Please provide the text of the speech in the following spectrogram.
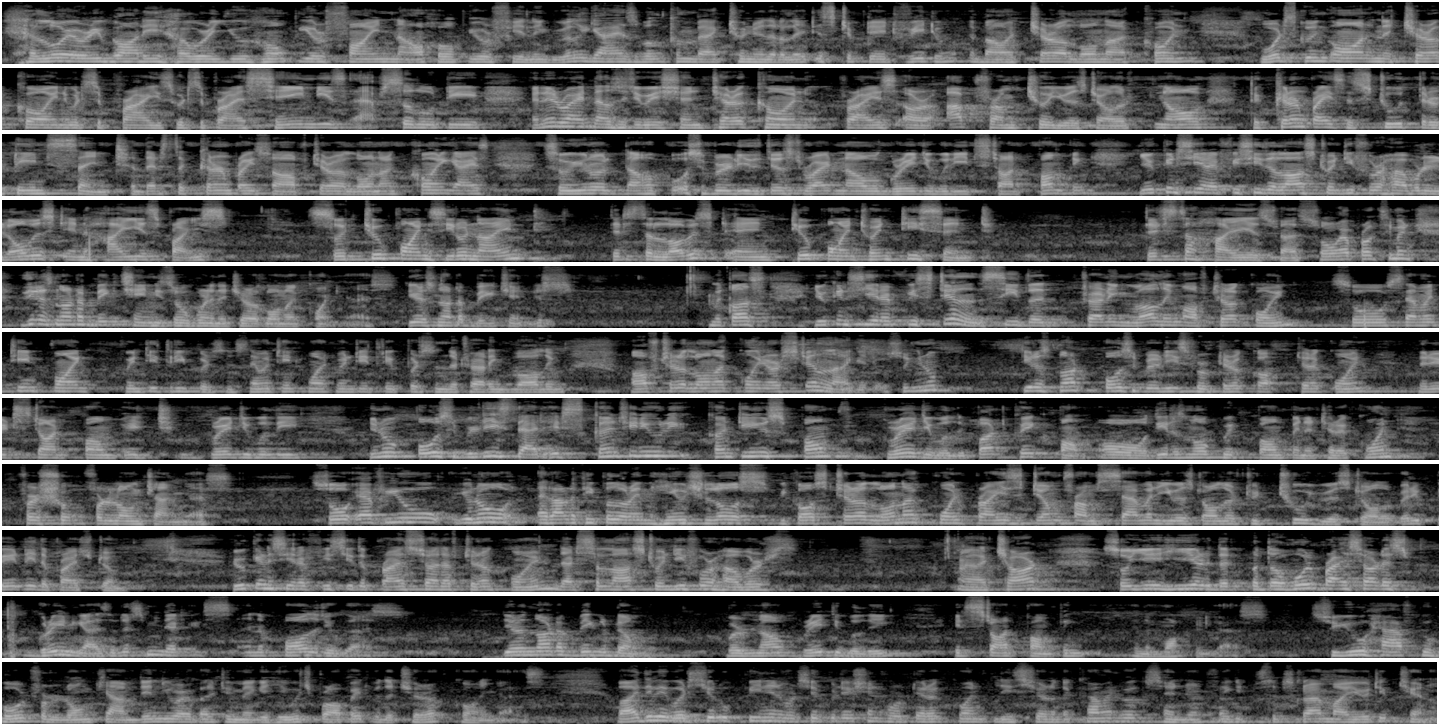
hello everybody. How are you? Hope you're fine now. Hope you're feeling well guys. Welcome back to another latest update video about terra luna coin. What's going on in the terra coin? Price what's the price change is absolutely and in right now situation. Terra coin price are up from 2 us dollar now the current price is 213 cent. That's the current price of terra luna coin guys. So you know the possibilities just right now gradually start pumping. You can see if you see the last 24 hour lowest and highest price. So 2.09 that's the lowest and 2.20 cent that's the highest right? so approximate there is not a big changes over in the Terra Luna coin guys. There's not a big changes. Because you can see if we still see the trading volume of Terra coin. So 17.23 percent 17.23 percent the trading volume of Terra Luna coin are still negative. So you know there is not possibilities for Terra, coin that it start pump it gradually. You know possibilities that it's continually continuous pump gradually but quick pump. Oh there is no quick pump in a Terra coin for sure for long time guys so if you you know a lot of people are in huge loss because Terra Luna coin price jumped from 7 US dollar to 2 US dollar very badly the price jump. You can see if you see the price chart of Terra coin that's the last 24 hours uh, chart. So you hear that but the whole price chart is green guys. So this means that it's in a positive guys. There is not a big dump but now gradually it start pumping in the market guys. So you have to hold for a long time. Then you are able to make a huge profit with the Terra coin guys. By the way what's your opinion what's your prediction for Terra coin? Please share in the comment box and don't forget to subscribe my youtube channel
